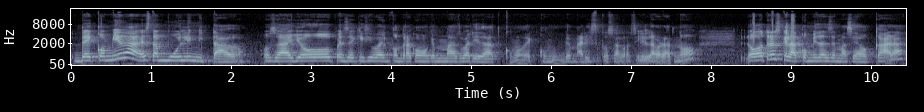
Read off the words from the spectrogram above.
de comida está muy limitado. O sea, yo pensé que se iba a encontrar como que más variedad, como de, de mariscos, algo así. La verdad, no. Lo otro es que la comida es demasiado cara.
